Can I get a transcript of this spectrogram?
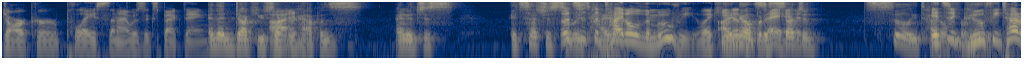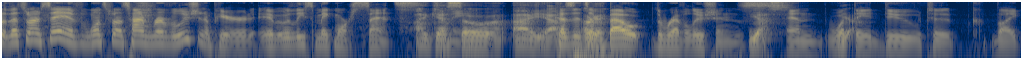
darker place than I was expecting. And then Duck You Sucker Uh, happens, and it's just it's such a silly it's just the title of the movie. Like he I doesn't know, but it's such it. a silly title. it's a goofy title. That's what I'm saying. If Once Upon a Time Revolution appeared, it would at least make more sense. I guess so. I yeah. because it's okay. about the revolutions Yes. and what Yeah. they do to like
